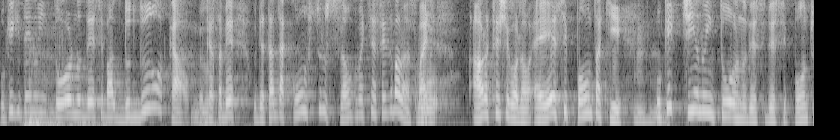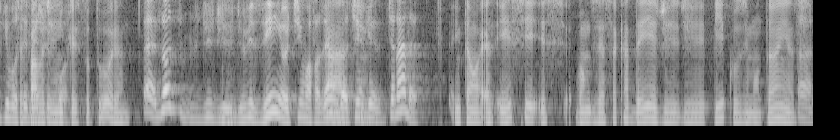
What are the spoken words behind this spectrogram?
o que, que tem no entorno desse do, do local? Eu quero saber o detalhe da construção, como é que você fez o balanço. Mas O- a hora que você chegou, não, é esse ponto aqui. O que, que tinha no entorno desse, desse ponto que você, Você fala de infraestrutura? É, não, de, de- de vizinho, tinha uma fazenda, Ah, tinha, tinha nada? Então, é- esse, esse, vamos dizer, essa cadeia de, de picos e montanhas Ah.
